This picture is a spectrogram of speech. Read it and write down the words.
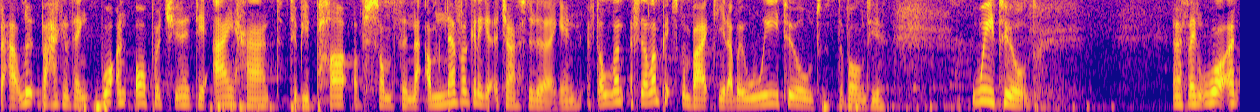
But I look back and think, what an opportunity I had to be part of something that I'm never going to get a chance to do that again. If the, if the Olympics come back here, I'll be way too old to volunteer. Way too old. And I think, what an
